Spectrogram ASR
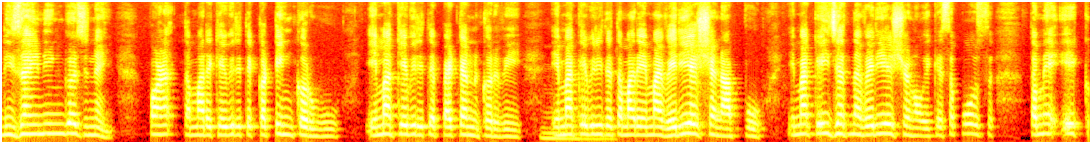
ડિઝાઇનિંગ જ નહીં પણ તમારે કેવી રીતે કટિંગ કરવું એમાં કેવી રીતે પેટર્ન કરવી? એમાં કેવી રીતે તમારે એમાં વેરિએશન આપવું? એમાં કઈ જાતના વેરિએશન હોય? કે સપોઝ તમે એક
